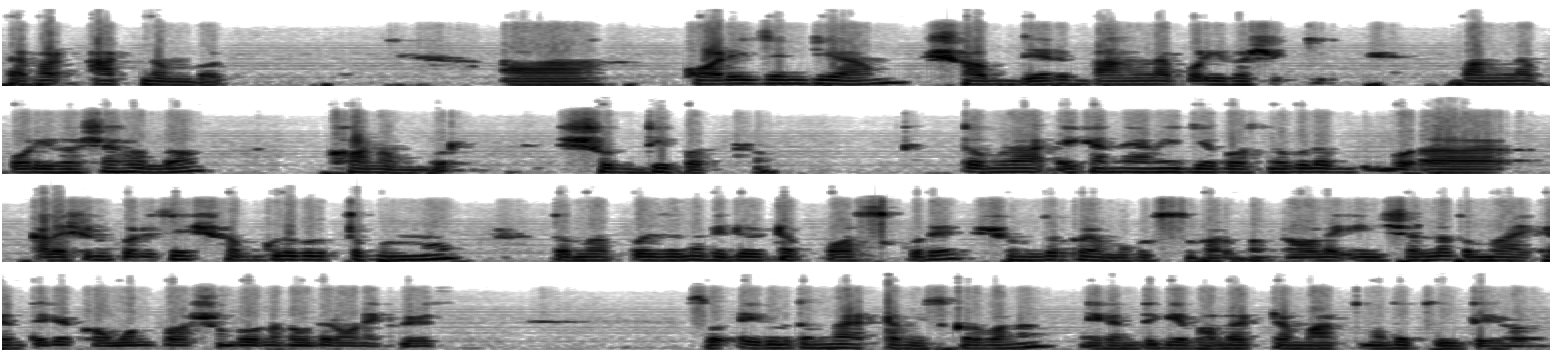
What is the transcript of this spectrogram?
তারপর আট নম্বর। আহ করিজেন্ডিয়াম শব্দের বাংলা পরিভাষা কি? বাংলা পরিভাষা হলো খ নম্বর, শুদ্ধিপত্র। তোমরা এখানে আমি যে প্রশ্নগুলো কালেকশন করেছি, সবগুলো গুরুত্বপূর্ণ। তোমরা প্রয়োজনে ভিডিওটা পজ করে সুন্দর করে মুখস্থ করবে। তাহলে ইনশাল্লাহ তোমরা এখান থেকে কমন পাওয়ার সম্ভাবনা তোমাদের অনেক রয়েছে। সো এগুলো তোমরা একটা মিস করবে না। এখান থেকে ভালো একটা মার্ক তোমাদের তুলতেই হবে।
